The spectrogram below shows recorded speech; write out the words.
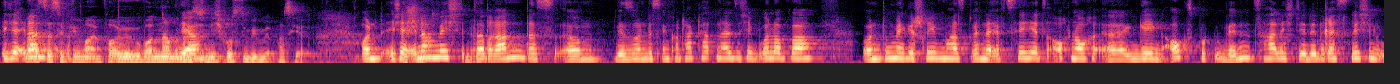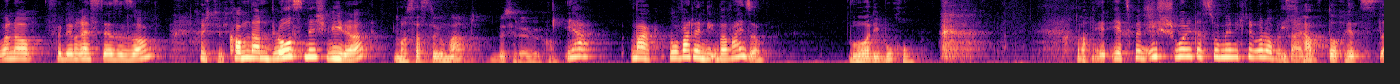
ich Ich weiß, dass sie viermal in Folge gewonnen haben und Ja. dass ich nicht wusste, wie mir passiert. Und ich erinnere mich ja. daran, dass ähm, wir so ein bisschen Kontakt hatten, als ich im Urlaub war. Und du mir geschrieben hast, wenn der FC jetzt auch noch äh, gegen Augsburg gewinnt, zahle ich dir den restlichen Urlaub für den Rest der Saison. Richtig. Komm dann bloß nicht wieder. Und was hast du gemacht? Bist wieder gekommen. Ja, Marc, wo war denn die Überweisung? Wo war die Buchung? Jetzt bin ich schuld, dass du mir nicht den Urlaub Ich bezahlt habe doch jetzt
